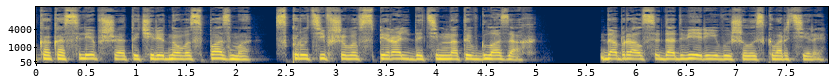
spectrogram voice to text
как ослепший от очередного спазма, скрутившего в спираль до темноты в глазах. Добрался до двери и вышел из квартиры.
